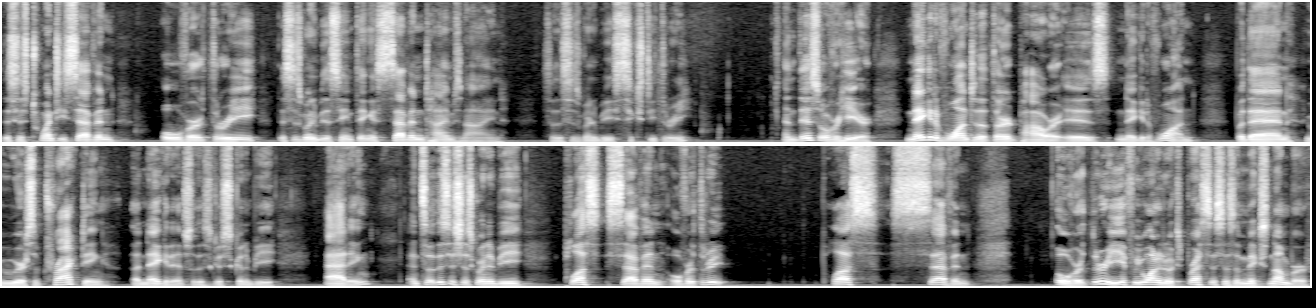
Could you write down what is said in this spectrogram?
This is 27 over 3. This is going to be the same thing as 7 times 9. So this is going to be 63. And this over here, negative 1 to the third power is negative 1. But then we're subtracting a negative, so this is just going to be adding. And so this is just going to be plus 7 over 3. Plus 7 over 3, if we wanted to express this as a mixed number,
